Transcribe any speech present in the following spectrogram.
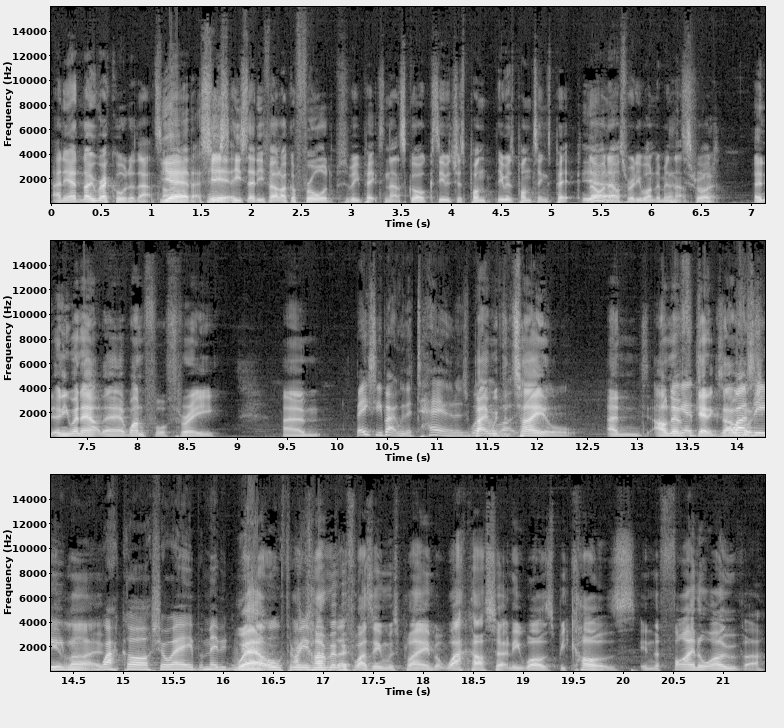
And he had no record at that time. Yeah, that's He- it. He said he felt like a fraud to be picked in that squad because he was just Pon- he was Ponting's pick. No Yeah. one else really wanted him in that That's squad. right. And, and he went out there one four three. Um, Basically back with a tail as well. back with like- the tail, and I'll never forget it because I was watching it Wasim, live. Waqar, Shoaib, but maybe Well, all three I can't them. remember if Wazim was playing, but Waqar certainly was because in the final over,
